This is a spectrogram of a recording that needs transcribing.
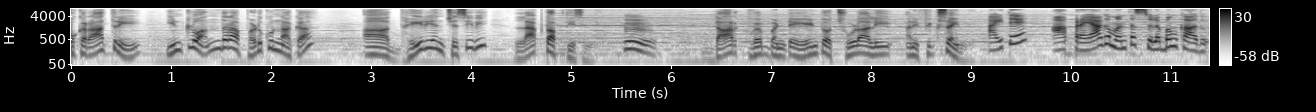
ఒక రాత్రి ఇంట్లో అందరా పడుకున్నాక ఆ ధైర్యం చేసివి ల్యాప్టాప్ తీసింది. డార్క్ వెబ్ అంటే ఏంటో చూడాలి అని ఫిక్స్ అయింది. అయితే ఆ ప్రయాగమంత సులభం కాదు.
